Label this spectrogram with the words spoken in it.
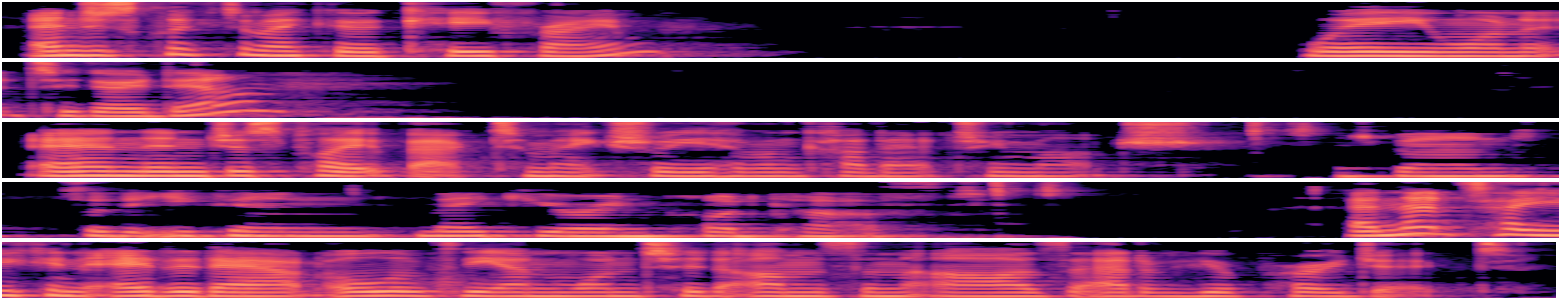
and just click to make a keyframe where you want it to go down. And then just play it back to make sure you haven't cut out too much. Band so that you can make your own podcast. And that's how you can edit out all of the unwanted ums and ahs out of your project.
